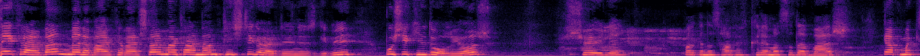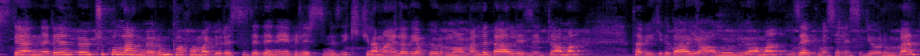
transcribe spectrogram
Tekrardan merhaba arkadaşlar. Makarnam pişti gördüğünüz gibi. Bu şekilde oluyor. Şöyle bakınız hafif kreması da var. Yapmak isteyenlere ölçü kullanmıyorum. Kafama göre siz de deneyebilirsiniz. 2 kremayla yapıyorum normalde. Daha lezzetli ama tabii ki de daha yağlı oluyor. Ama zevk meselesi diyorum ben.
